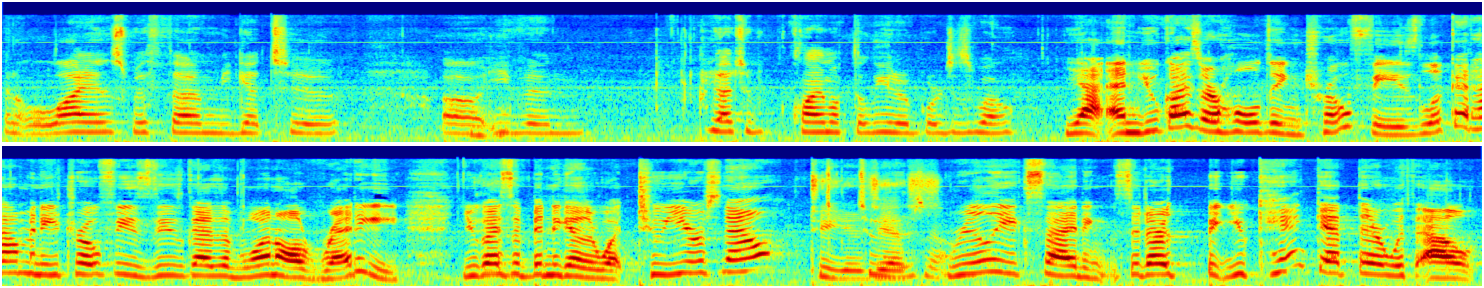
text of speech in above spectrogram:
an alliance with them. You get to uh, even, you get to climb up the leaderboards as well. Yeah, and you guys are holding trophies. Look at how many trophies these guys have won already. You guys have been together, what, two years now? Two years, Two yes. years now. Really exciting. Siddharth, but you can't get there without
